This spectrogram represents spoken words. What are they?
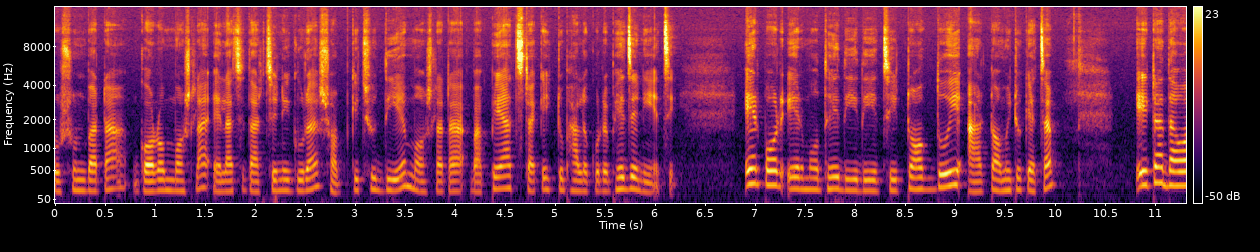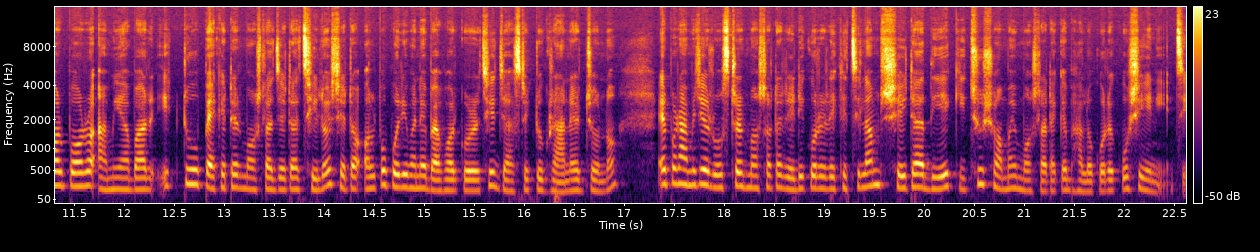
রসুন বাটা, গরম মশলা, এলাচ, দারচিনি গুঁড়া সব কিছু দিয়ে মশলাটা বা পেঁয়াজটাকে একটু ভালো করে ভেজে নিয়েছি। এরপর এর মধ্যে দিয়ে দিয়েছি টক দই আর টমেটো কেচাপ। এটা দেওয়ার পর আমি আবার একটু প্যাকেটের মশলা যেটা ছিল সেটা অল্প পরিমাণে ব্যবহার করেছি, জাস্ট একটু গ্রানের জন্য। এরপর আমি যে রোস্টেড মশলাটা রেডি করে রেখেছিলাম, সেটা দিয়ে কিছু সময় মশলাটাকে ভালো করে কষিয়ে নিয়েছি।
